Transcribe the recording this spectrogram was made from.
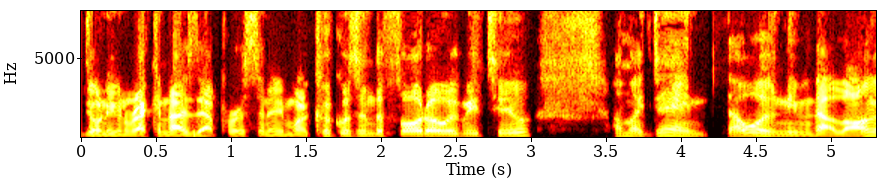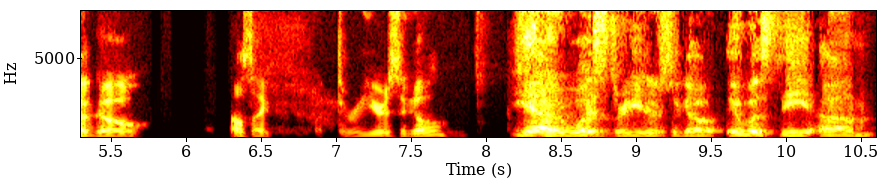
don't even recognize that person anymore. Cook was in the photo with me too. I'm like, dang, that wasn't even that long ago. I was like, what, three years ago? yeah, it was three years ago. It was the um,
